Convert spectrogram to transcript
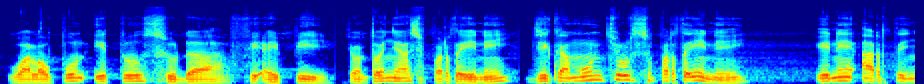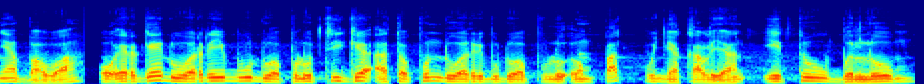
walaupun itu sudah VIP. Contohnya seperti ini. Jika muncul seperti ini, ini artinya bahwa ORG 2023 ataupun 2024 punya kalian itu belum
